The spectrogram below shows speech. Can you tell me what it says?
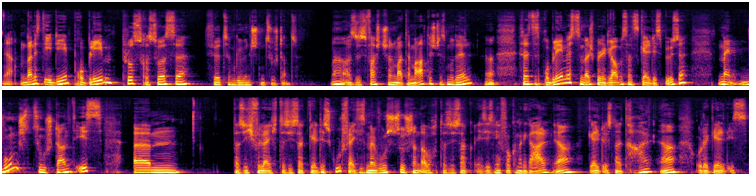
Ja, und dann ist die Idee, Problem plus Ressource führt zum gewünschten Zustand. Also ist fast schon mathematisch das Modell. Das heißt, das Problem ist zum Beispiel der Glaubenssatz, Geld ist böse. Mein Wunschzustand ist, ähm, dass ich vielleicht, dass ich sage, Geld ist gut, vielleicht ist mein Wunschzustand auch, dass ich sage, es ist mir vollkommen egal, ja, Geld ist neutral, ja, oder Geld ist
